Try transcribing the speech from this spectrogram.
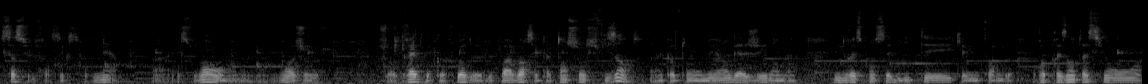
ça, c'est une force extraordinaire. Hein. Et souvent, moi, je, regrette quelquefois de ne pas avoir cette attention suffisante. Hein. Quand on est engagé dans une responsabilité, qu'il y a une forme de représentation,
